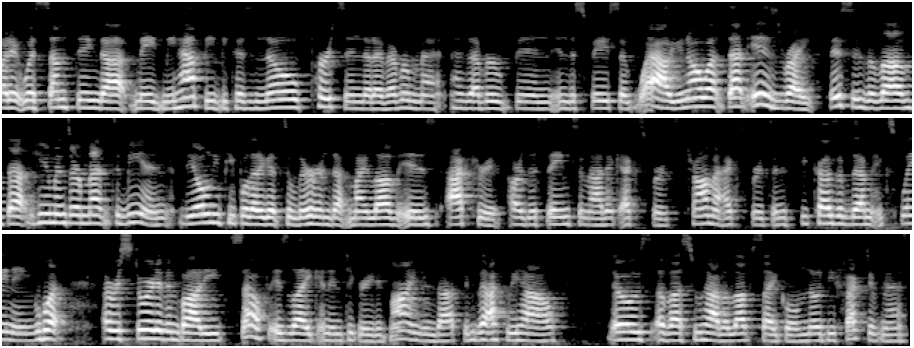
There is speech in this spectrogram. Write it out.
but it was something that made me happy because no person that I've ever met has ever been in the space of, wow, you know what? That is right. This is the love that humans are meant to be in. The only people that I get to learn that my love is accurate are the same somatic experts, trauma experts, and it's because of them explaining what a restorative embodied self is like an integrated mind. And that's exactly how those of us who have a love cycle, no defectiveness,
